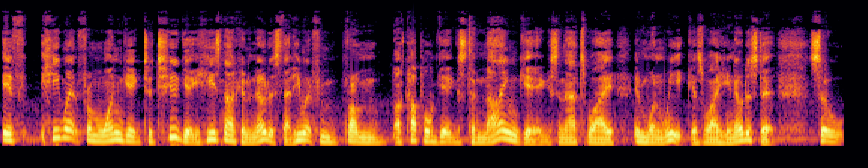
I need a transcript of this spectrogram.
If he went from one gig to two gig, he's not going to notice that. He went from, from a couple gigs to nine gigs, and that's why in one week is why he noticed it. So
